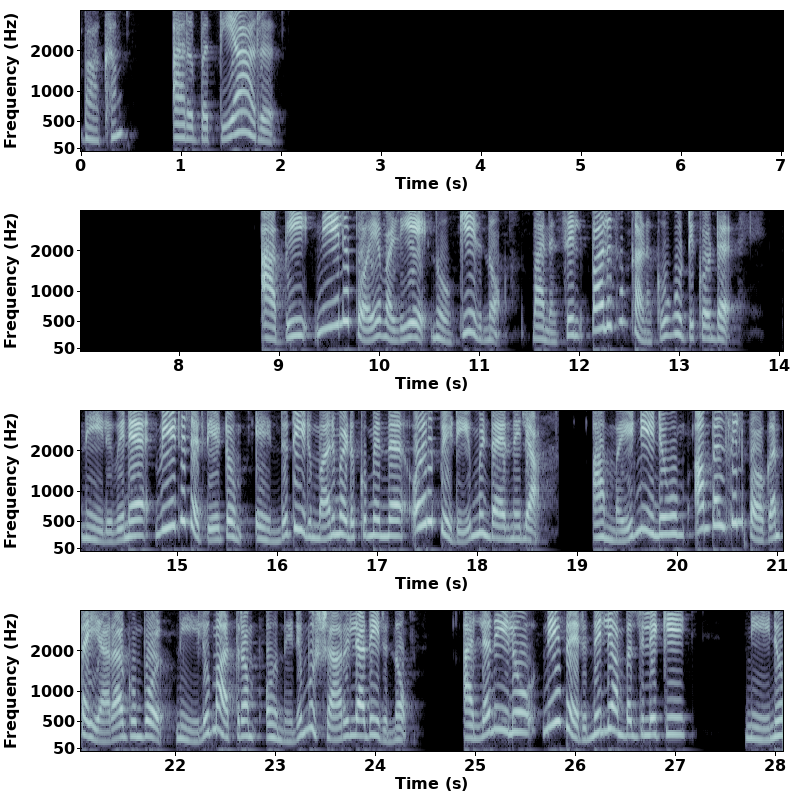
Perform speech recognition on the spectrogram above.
ഭാഗം അറുപത്തിയാറ്. അബി നീലു പോയ വഴിയെ നോക്കിയിരുന്നു. മനസ്സിൽ പലതും കണക്കു കൂട്ടിക്കൊണ്ട്. നീലുവിന് വീട്ടിലെത്തിയിട്ടും എന്ത് തീരുമാനമെടുക്കുമെന്ന് ഒരു പിടിയും ഉണ്ടായിരുന്നില്ല. അമ്മയും നീനുവും അമ്പലത്തിൽ പോകാൻ തയ്യാറാകുമ്പോൾ നീലു മാത്രം ഒന്നിനും ഉഷാറില്ലാതെ ഇരുന്നു അല്ല നീലു നീ വരുന്നില്ല അമ്പലത്തിലേക്ക്? നീനു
